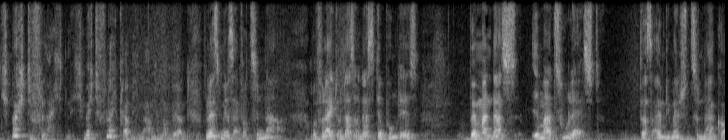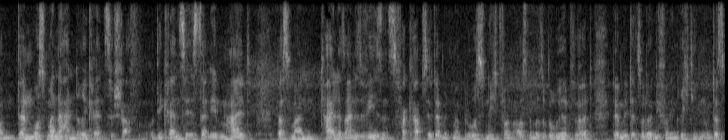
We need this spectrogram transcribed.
Ich möchte vielleicht nicht. Ich möchte vielleicht gerade nicht in den Arm genommen werden. Vielleicht ist mir das einfach zu nah. Und vielleicht, und das, und das, der Punkt ist, wenn man das immer zulässt, dass einem die Menschen zu nahe kommen, dann muss man eine andere Grenze schaffen. Und die Grenze ist dann eben halt, dass man Teile seines Wesens verkapselt, damit man bloß nicht von außen immer so berührt wird, damit das oder nicht von den richtigen. Und das,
